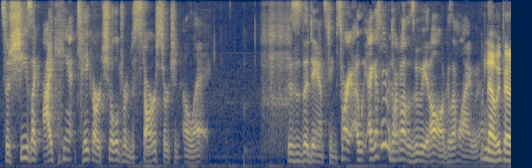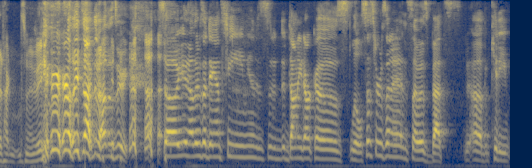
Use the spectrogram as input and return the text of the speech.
So she's like, I can't take our children to Star Search in L.A. This is the dance team. Sorry, I, I guess we haven't talked about this movie at all because I'm like, well, No, we better talk about this movie. we really talked about this movie. So you know, there's a dance team. You know, Donnie Darko's little sister's in it, and so is Beth's uh, Kitty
